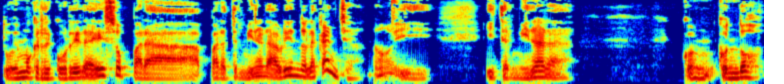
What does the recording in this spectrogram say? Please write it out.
tuvimos que recurrir a eso para, para terminar abriendo la cancha, ¿no? Y, y terminar con, con dos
